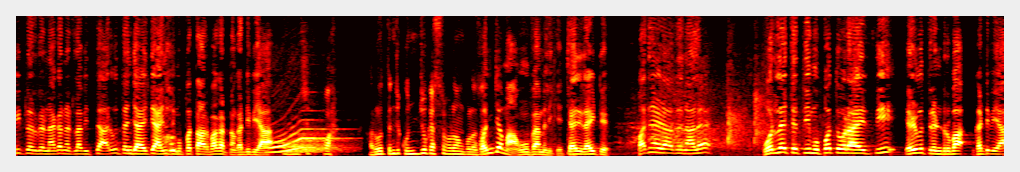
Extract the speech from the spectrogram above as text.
வீட்டுல இருக்கிற நகை நட்டுல வித்து அறுபத்தஞ்சாயிரத்தி ஐநூத்தி முப்பத்தாறு ரூபாய் கட்டணும் கட்டிப்பியா? பா, அறுபத்தஞ்சு கொஞ்சம் கஷ்டப்படுவாங்க போல சார். கொஞ்சமா உன் ஃபேமிலிக்கு சரி ரைட்டு. பதினேழாவது நாள் ஒரு லட்சத்தி முப்பத்தோராயிரத்தி எழுபத்தி ரெண்டு ரூபாய் கட்டுவியா?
